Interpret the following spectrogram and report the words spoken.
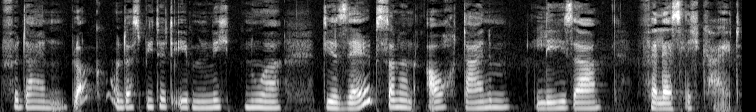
für deinen Blog und das bietet eben nicht nur dir selbst, sondern auch deinem Leser Verlässlichkeit.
